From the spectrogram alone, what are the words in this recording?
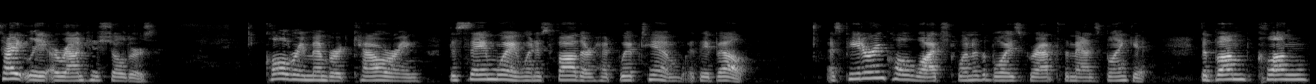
tightly around his shoulders. Cole remembered cowering the same way when his father had whipped him with a belt. As Peter and Cole watched, one of the boys grabbed the man's blanket. The bum clung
